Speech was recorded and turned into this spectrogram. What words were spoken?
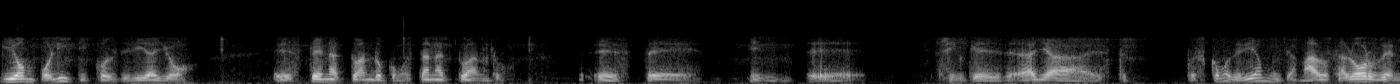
guion políticos, diría yo, estén actuando como están actuando, este, eh, sin que haya, este, pues, como diríamos, llamados al orden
